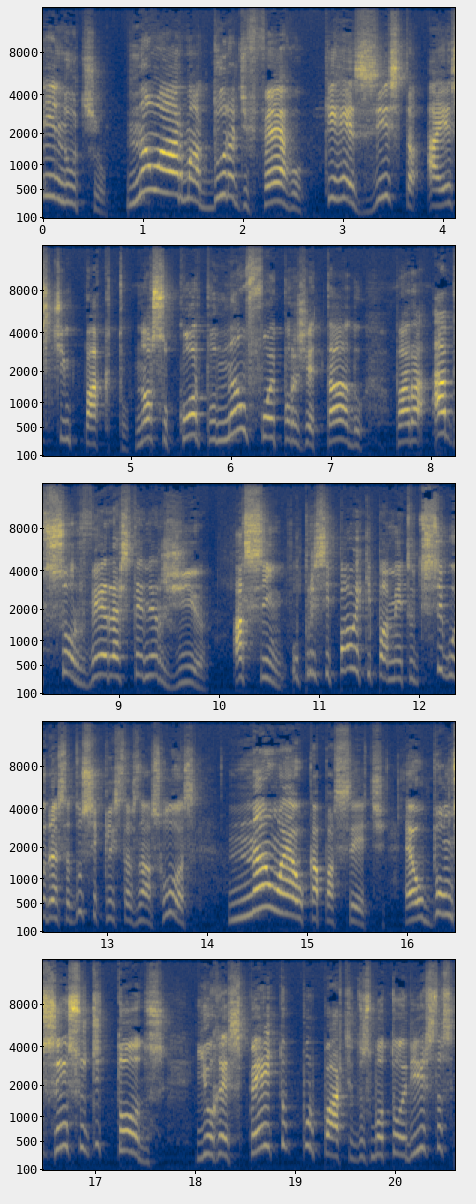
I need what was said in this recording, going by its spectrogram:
inútil. Não há armadura de ferro que resista a este impacto. Nosso corpo não foi projetado para absorver esta energia. Assim, o principal equipamento de segurança dos ciclistas nas ruas não é o capacete, é o bom senso de todos e o respeito por parte dos motoristas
